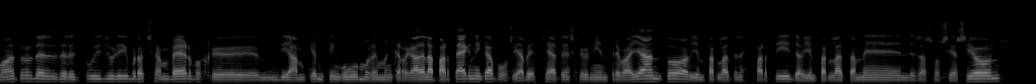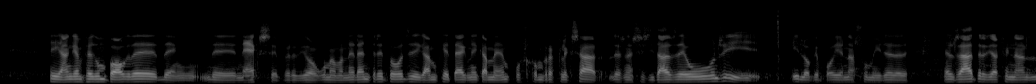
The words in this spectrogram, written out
Nosaltres des de l'estudi jurídic Brochamber, pues, que, diguem que hem tingut, ens hem encarregat de la part tècnica, pues, ja feia temps que venien treballant, havíem parlat en els partits, havíem parlat també en les associacions, i diguem que hem fet un poc de, de, de nexe, per dir-ho d'alguna manera, entre tots, i diguem que tècnicament pues, com reflexar les necessitats d'uns i, i el que podien assumir els altres, i al final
